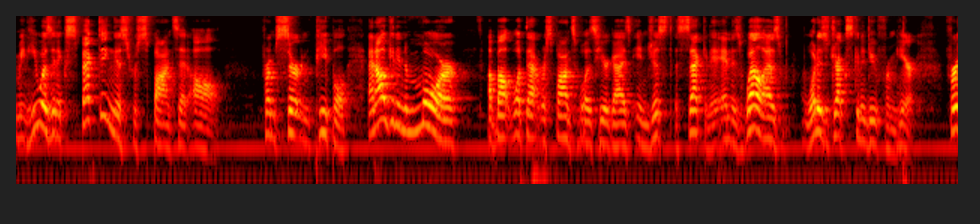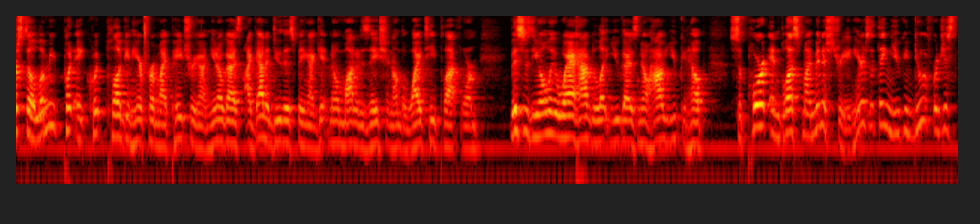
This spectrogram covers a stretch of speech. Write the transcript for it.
I mean, he wasn't expecting this response at all from certain people. And I'll get into more about what that response was here, guys, in just a second. And as well as what is Drex going to do from here. First, though, let me put a quick plug in here for my Patreon. You know, guys, I got to do this being I get no monetization on the YT platform. This is the only way I have to let you guys know how you can help support and bless my ministry. And here's the thing, you can do it for just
